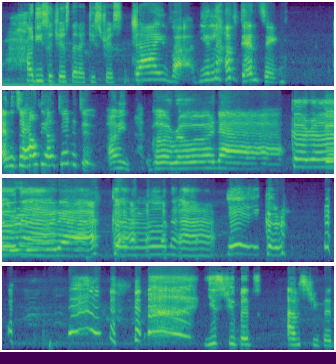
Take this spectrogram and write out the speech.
how do you suggest that I de-stress? Jiva. You love dancing. And it's a healthy alternative. I mean, Corona. Corona. Corona. corona. Yay, Corona. You stupid. I'm stupid.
